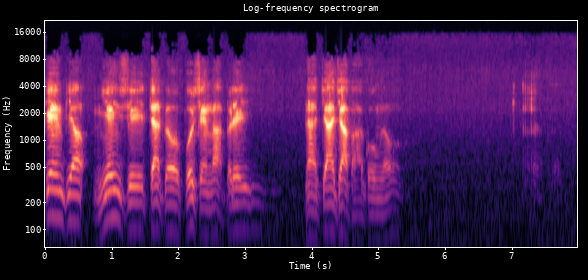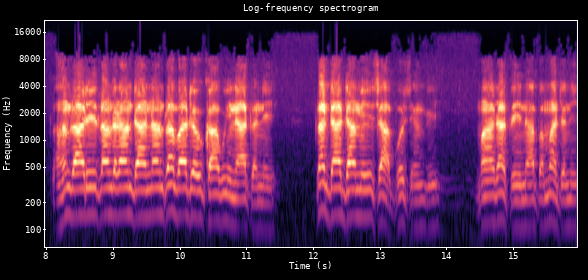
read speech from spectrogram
ကင်းပြောက်ငြိမ့်စေတတ်သောဘုဇင်ကပရိနာကြားကြပါကုန်လောသန္တာရိသန္တရံဒါနံသဗ္ဗဒုက္ခဝိနာတနေတတ္တဓမ္မေသဘုဇင်ကြီးမာရသေနာပမတ္တနိ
